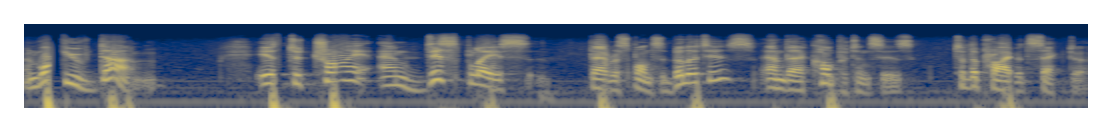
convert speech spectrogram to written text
And what you've done is to try and displace their responsibilities and their competencies to the private sector.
